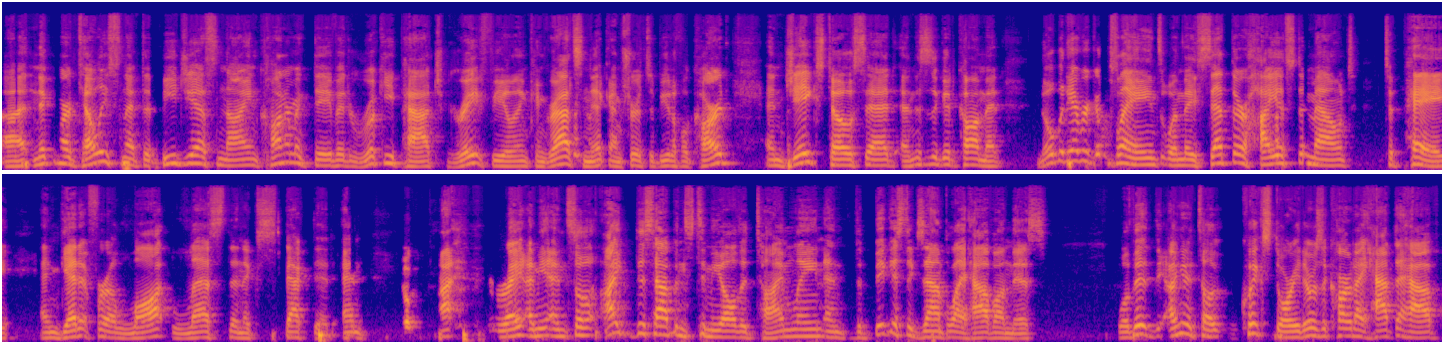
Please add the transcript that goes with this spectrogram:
Uh, Nick Martelli sniped a BGS 9 Connor McDavid rookie patch. Great feeling. Congrats, Nick. I'm sure it's a beautiful card. And Jake Stowe said, and this is a good comment nobody ever complains when they set their highest amount to pay and get it for a lot less than expected. And I, right, I mean, and so I this happens to me all the time, Laine. And the biggest example I have on this, well, this, I'm going to tell a quick story. There was a card I had to have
